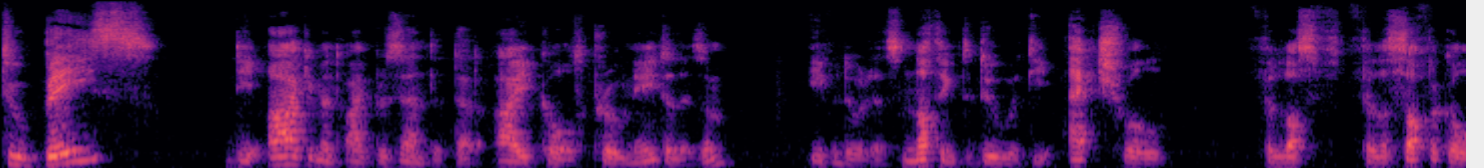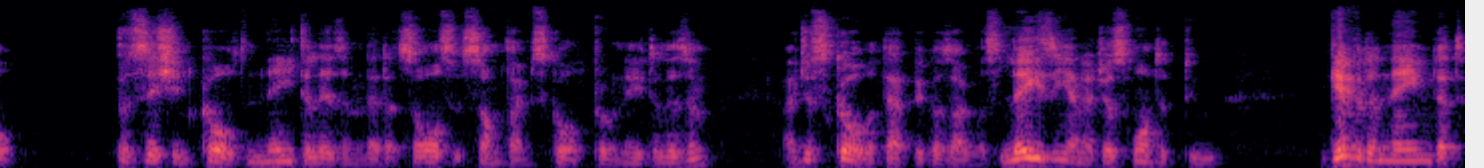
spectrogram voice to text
to base the argument I presented that I called pronatalism, even though it has nothing to do with the actual philosoph philosophical position called natalism that is also sometimes called pronatalism, I just called it that because I was lazy and I just wanted to give it a name that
